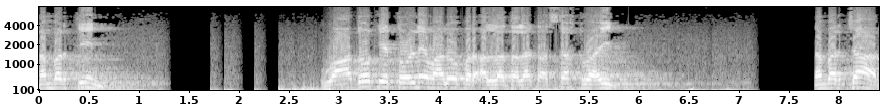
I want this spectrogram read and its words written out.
نمبر تین، وعدوں کے توڑنے والوں پر اللہ تعالیٰ کا سخت وعید۔ نمبر چار،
